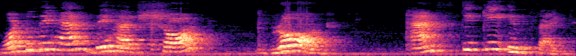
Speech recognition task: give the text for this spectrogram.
what do they have? They have short, broad and sticky inside.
